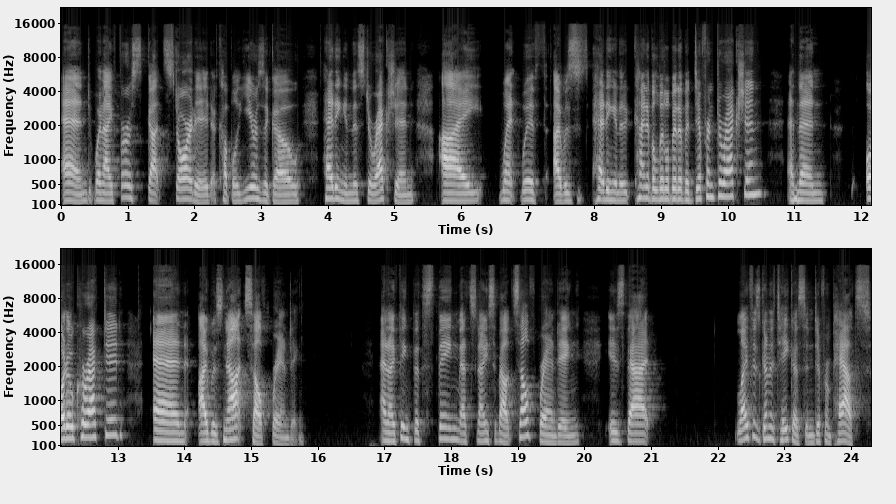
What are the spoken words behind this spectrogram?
And when I first got started a couple years ago, heading in this direction, I went with, I was heading in a kind of a little bit of a different direction and then auto corrected and I was not self branding. And I think the thing that's nice about self branding is that life is going to take us in different paths.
